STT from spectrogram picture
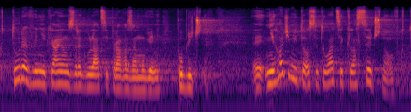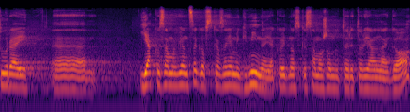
które wynikają z regulacji prawa zamówień publicznych. Nie chodzi mi tu o sytuację klasyczną, w której e, jako zamawiającego wskazujemy gminę jako jednostkę samorządu terytorialnego,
